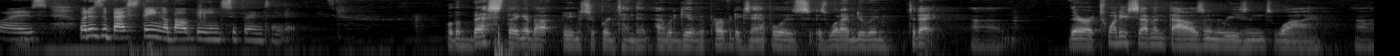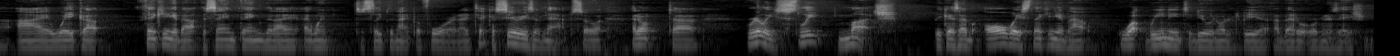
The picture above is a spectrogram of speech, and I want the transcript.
Was what is the best thing about being superintendent? Well, the best thing about being superintendent, I would give a perfect example, is, is what I'm doing today. Uh, there are 27,000 reasons why uh, I wake up thinking about the same thing that I, I, went to sleep the night before. And I take a series of naps. So I don't uh, really sleep much because I'm always thinking about what we need to do in order to be a, a better organization.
